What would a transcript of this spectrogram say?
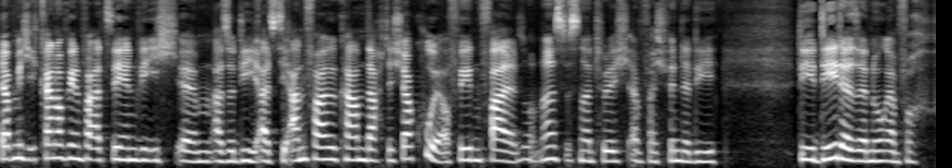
Ich habe mich, ich kann auf jeden Fall erzählen, wie ich, ähm, also die, als die Anfrage kam, dachte ich, ja cool, auf jeden Fall. So, ne? Es ist natürlich einfach, ich finde die, die Idee der Sendung einfach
